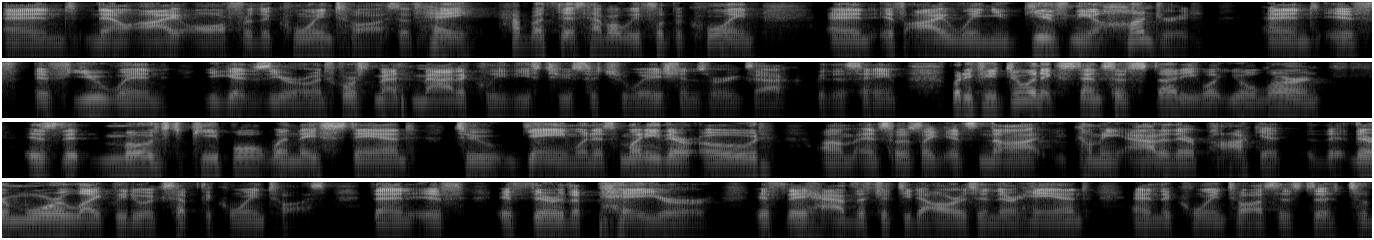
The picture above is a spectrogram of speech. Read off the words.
And now I offer the coin toss of, hey, how about this? How about we flip a coin? And if I win, you give me a hundred and if if you win you get zero. And of course mathematically these two situations are exactly the same. But if you do an extensive study what you'll learn is that most people when they stand to gain when it's money they're owed um, and so it's like it's not coming out of their pocket they're more likely to accept the coin toss than if if they're the payer. If they have the $50 in their hand and the coin toss is to, to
